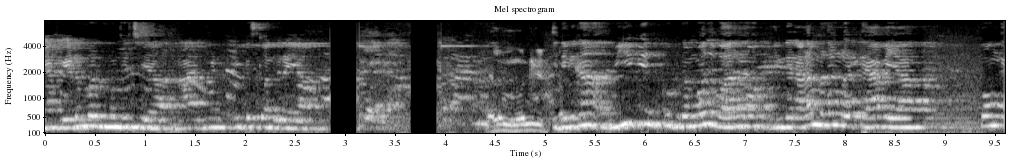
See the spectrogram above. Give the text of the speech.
என் எலும்பு முடிஞ்சிச்சியா நான் பிபிஎஸ்க்கு வந்துடுறியா கூப்பிடும் போது வரணும். இந்த நிலைமை தான் உங்களுக்கு தேவையா? போங்க.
